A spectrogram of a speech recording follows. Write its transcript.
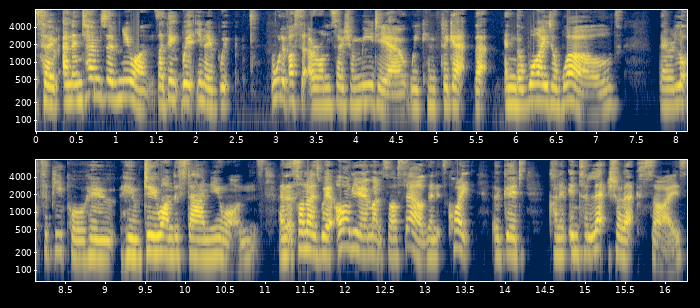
so, and in terms of nuance, I think we, you know, we, all of us that are on social media, we can forget that in the wider world, there are lots of people who who do understand nuance, and that sometimes we're arguing amongst ourselves, and it's quite a good kind of intellectual exercise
